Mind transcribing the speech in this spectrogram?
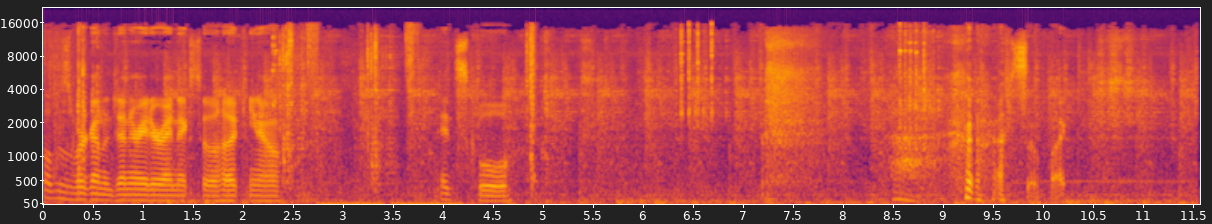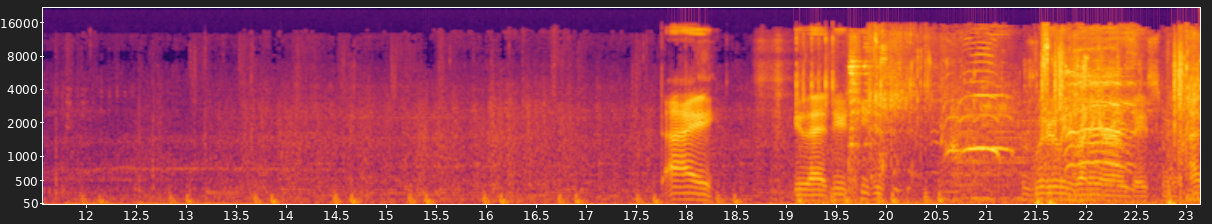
I'll just work on a generator right next to a hook, you know. It's cool. I'm so fucked. Die! Do that, dude. She just was literally running around basement. I,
